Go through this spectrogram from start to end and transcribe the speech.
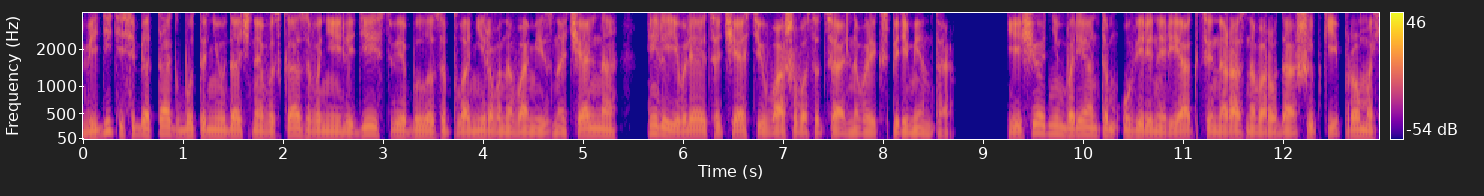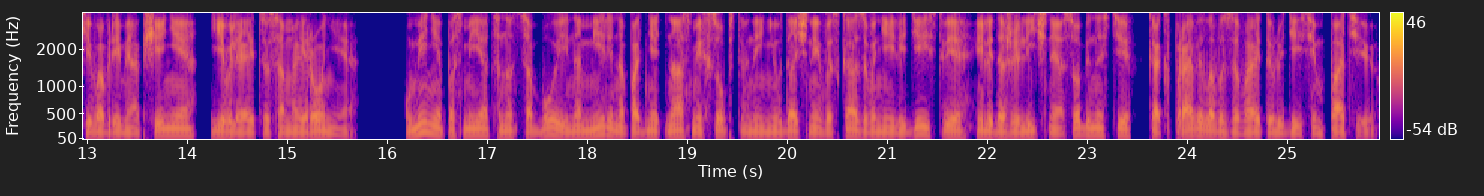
Ведите себя так, будто неудачное высказывание или действие было запланировано вами изначально или является частью вашего социального эксперимента. Еще одним вариантом уверенной реакции на разного рода ошибки и промахи во время общения является самоирония. Умение посмеяться над собой и намеренно поднять насмех собственные неудачные высказывания или действия, или даже личные особенности, как правило, вызывает у людей симпатию,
